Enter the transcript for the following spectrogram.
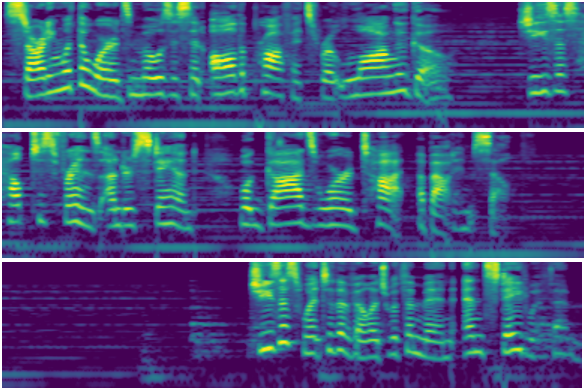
starting with the words Moses and all the prophets wrote long ago, Jesus helped his friends understand what God's word taught about himself. Jesus went to the village with the men and stayed with them.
